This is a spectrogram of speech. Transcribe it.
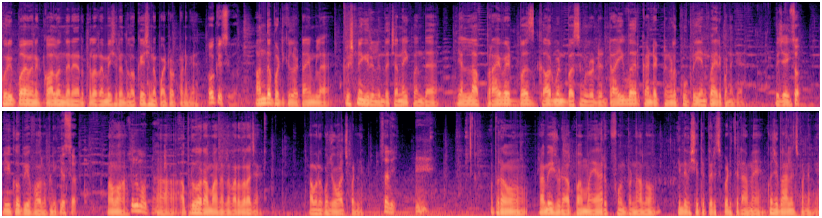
குறிப்பாக இவனுக்கு கால் வந்த நேரத்தில் ரமேஷ் இருந்த லொக்கேஷனை பாயிண்ட் அவுட் பண்ணுங்க. ஓகே சிவா அந்த பர்டிகுலர் டைமில் கிருஷ்ணகிரியில் இந்த சென்னைக்கு வந்த எல்லா பிரைவேட் பஸ் கவர்மெண்ட் பஸ்ஸுங்களோட டிரைவர் கண்டக்டர்களை கூப்பிட்டு என்கொயரி பண்ணுங்க. விஜய் Sir. நீ கோப்பியை ஃபாலோ பண்ணிக்க. எஸ் சார் மாமா சொல்லு மாப்ள அப்ரூவரா மாறல வரதராஜன். அவனை கொஞ்சம் வாட்ச் பண்ணு. சரி. அப்புறம் ரமேஷோட அப்பா அம்மா யாருக்கு ஃபோன் பண்ணாலும் இந்த விஷயத்தை பெருசுப்படுத்திடாம கொஞ்சம் பேலன்ஸ் பண்ணுங்க.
